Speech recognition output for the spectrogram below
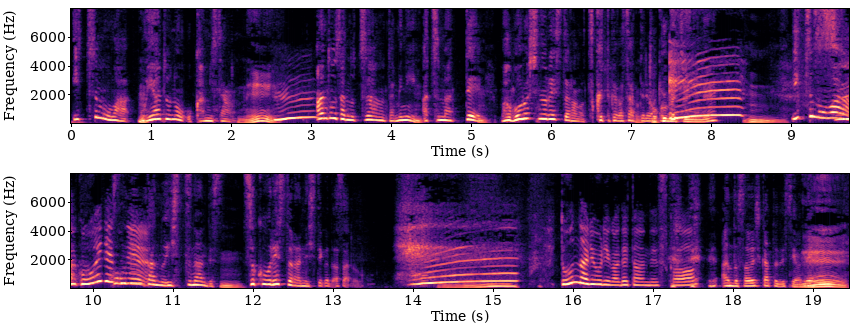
いつもはお宿のおかみさん、ね安藤さんのツアーのために集まって、幻のレストランを作ってくださってえるわけ。特です別にね、うん。いつもはすごいですね。公民館の一室なんです、ん。そこをレストランにしてくださるの。へえ。料理が出たんですか？え安藤さん美味しかったですよね。ね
